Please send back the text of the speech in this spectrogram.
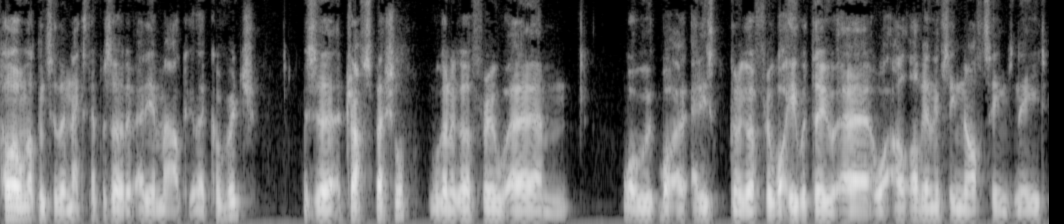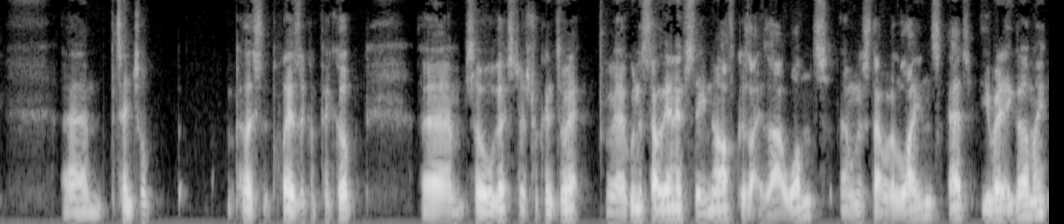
Hello and welcome to the next episode of Eddie and Matt Their Coverage. This is a, draft special. We're going to go through um, what we, what Eddie's going to go through, what he would do, uh, what all, the NFC North teams need, um, potential players, players they could pick up. Um, so we'll get stuck into it. We're going to start with the NFC North because that is our want, and we're going to start with the Lions. Ed, you ready to go, mate?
